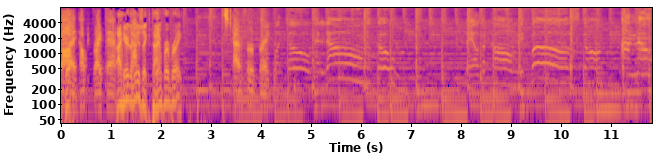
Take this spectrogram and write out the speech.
Bye. I'll be right back. I hear the music. Time for a break. It's time for a break. told me long ago there's a calm before the storm. I know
